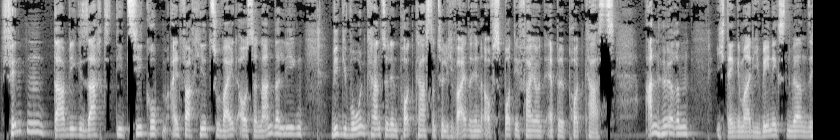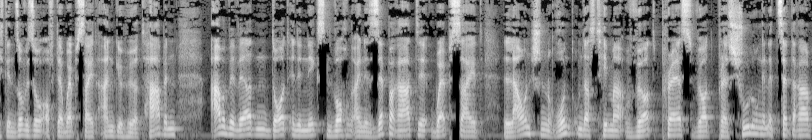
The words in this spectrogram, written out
finden, da wie gesagt die Zielgruppen einfach hier zu weit auseinander liegen. Wie gewohnt kannst du den Podcast natürlich weiterhin auf Spotify und Apple Podcasts anhören. Ich denke mal, die wenigsten werden sich den sowieso auf der Website angehört haben. Aber wir werden dort in den nächsten Wochen eine separate Website launchen rund um das Thema WordPress, WordPress-Schulungen etc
